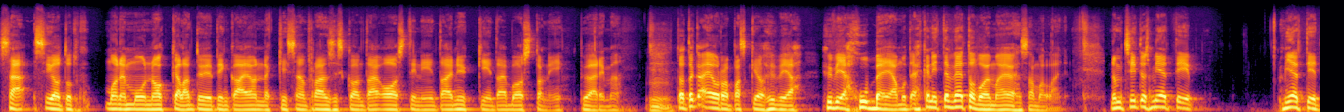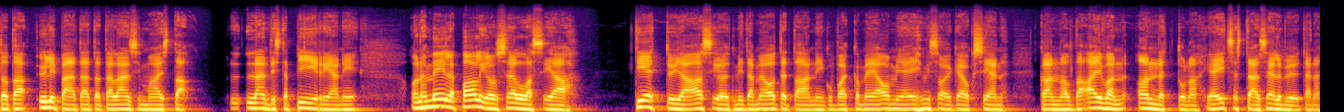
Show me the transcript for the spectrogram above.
sä sijoitut monen muun nokkelan tyypin kanssa jonnekin San Franciscoon tai Austiniin tai Nykkiin tai Bostoniin pyörimään. Mm. Totta kai Euroopassakin on hyviä, hyviä hubeja, mutta ehkä niiden vetovoima ei ole ihan samanlainen. No mutta sitten jos miettii miettii tota ylipäätään tätä länsimaista läntistä piiriä, niin onhan meillä paljon sellaisia tiettyjä asioita, mitä me otetaan niin kuin vaikka meidän omien ihmisoikeuksien kannalta aivan annettuna ja itsestäänselvyytenä,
